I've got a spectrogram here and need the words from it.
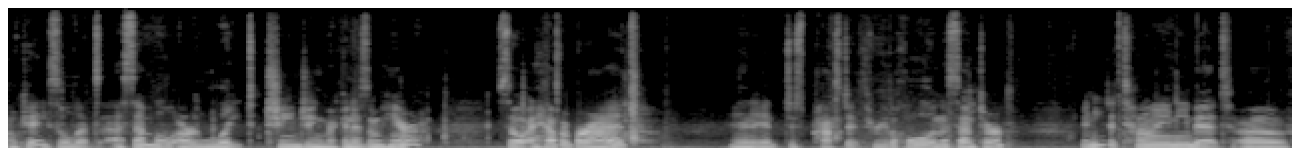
Okay, so let's assemble our light changing mechanism here. So I have a brad and it just passed it through the hole in the center. I need a tiny bit of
